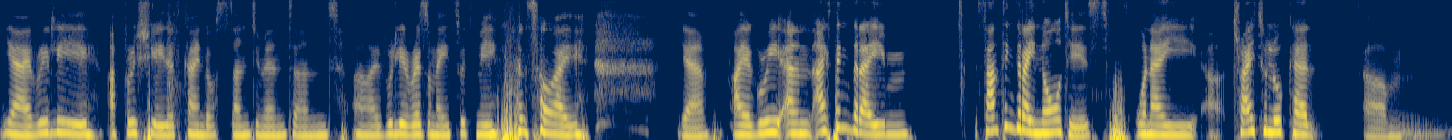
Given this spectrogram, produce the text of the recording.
Yeah, I really appreciate that kind of sentiment and uh, it really resonates with me. so I, yeah, I agree. And I think that I'm something that I noticed when I uh, try to look at, um,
